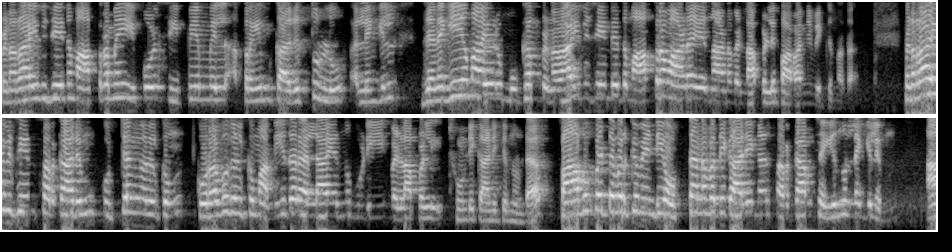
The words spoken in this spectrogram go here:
പിണറായി വിജയന് മാത്രമേ ഇപ്പോൾ സി പി എമ്മിൽ അത്രയും കരുത്തുള്ളൂ. അല്ലെങ്കിൽ ജനകീയമായ ഒരു മുഖം പിണറായി വിജയന്റേത് മാത്രമാണ് എന്നാണ് വെള്ളാപ്പള്ളി പറഞ്ഞു വെക്കുന്നത്. പിണറായി വിജയൻ സർക്കാരും കുറ്റങ്ങൾക്കും കുറവുകൾക്കും അതീതരല്ല എന്നുകൂടി വെള്ളാപ്പള്ളി ചൂണ്ടിക്കാണിക്കുന്നുണ്ട്. പാവപ്പെട്ടവർക്ക് വേണ്ടി ഒട്ടനവധി കാര്യങ്ങൾ സർക്കാർ ചെയ്യുന്നുണ്ടെങ്കിലും ആ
